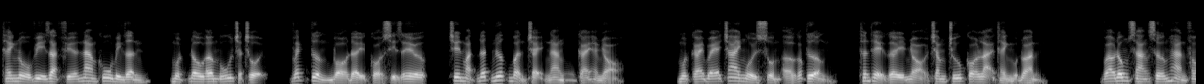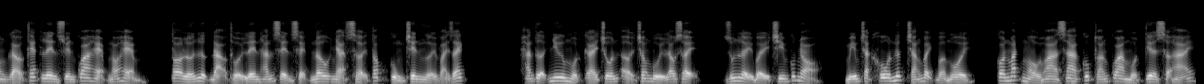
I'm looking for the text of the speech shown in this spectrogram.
Thành nổ vị giặt phía nam khu bình dân, một đầu âm ú chật trội, vách tường bò đầy cỏ xì dê trên mặt đất nước bẩn chảy ngang cái hẻm nhỏ. Một cái bé trai ngồi xổm ở góc tường, thân thể gầy nhỏ chăm chú co lại thành một đoàn. Vào đông sáng sớm hàn phong gào thét lên xuyên qua hẹp nó hẻm, to lớn lực đạo thổi lên hắn sền sệt nâu nhạt sợi tóc cùng trên người vải rách. Hắn tựa như một cái trốn ở trong bụi lau sậy, run lẩy bẩy chim cúc nhỏ, mím chặt khô nước trắng bệnh bờ môi, con mắt màu hoa xa cúc thoáng qua một tia sợ hãi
